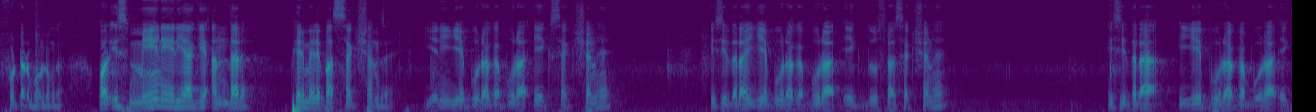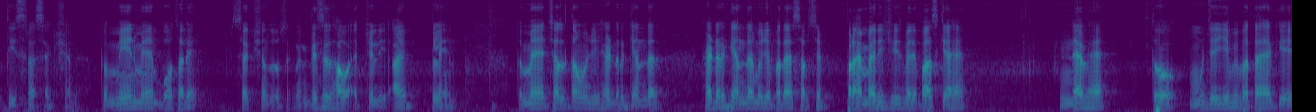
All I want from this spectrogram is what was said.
फुटर बोलूँगा। और इस मेन एरिया के अंदर फिर मेरे पास सेक्शंस है। यानी ये पूरा का पूरा एक सेक्शन है। इसी तरह ये पूरा का पूरा एक दूसरा सेक्शन है। इसी तरह ये पूरा का पूरा एक तीसरा सेक्शन है। तो मेन में बहुत सारे सेक्शंस हो सकते हैं। This is how actually I plan तो मैं चलता हूँ जी हेडर के अंदर। हेडर के अंदर मुझे पता है सबसे प्राइमरी चीज़ मेरे पास क्या है? नेव है। तो मुझे ये भी पता है कि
